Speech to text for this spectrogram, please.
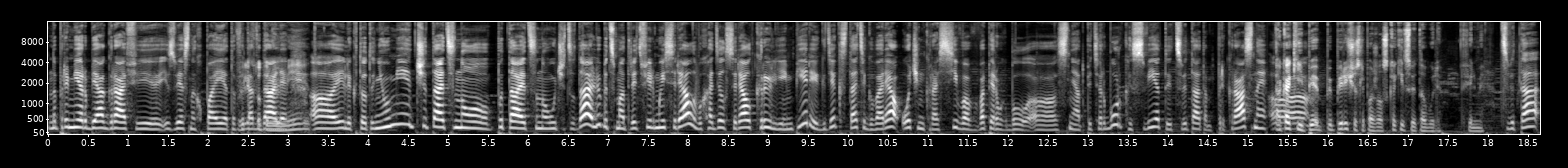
например, биографии известных поэтов Или и так далее. умеет. А, или кто-то не умеет читать, но пытается научиться, да, любит смотреть фильмы и сериалы. Выходил сериал «Крылья империи», где, кстати говоря, очень красиво, во-первых, был а, снят Петербург, и свет, и цвета там прекрасные. А какие? Пе- пе- Перечисли, пожалуйста, какие цвета были в фильме? Цвета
